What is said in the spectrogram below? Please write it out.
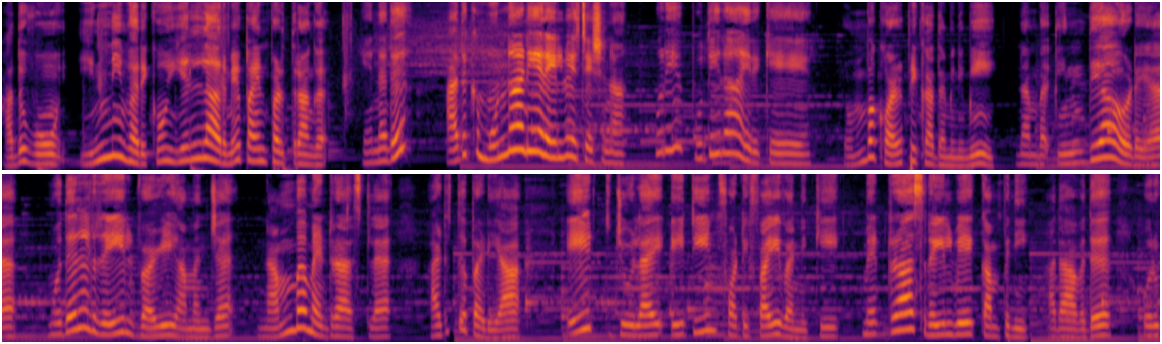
அதுவும் இன்னி வரைக்கும் எல்லாருமே பயன்படுத்துறாங்க. என்னது? அதுக்கு முன்னாடியே ரயில்வே ஸ்டேஷனா புரிய புதிதா இருக்கே. ரொம்ப குழப்பிக்காத மினிமி நம்ம இந்தியாவுடைய முதல் ரயில் வழி அமைஞ்ச நம்ம மெட்ராஸ்ல அடுத்தபடியா eight July eighteen forty five அன்னைக்கு மெட்ராஸ் ரயில்வே கம்பெனி அதாவது ஒரு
